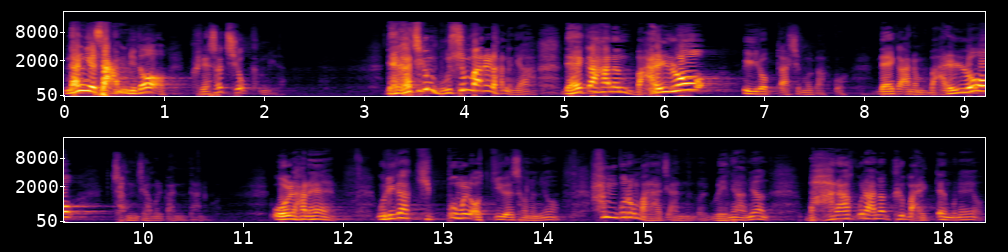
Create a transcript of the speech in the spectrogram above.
난 예수 안 믿어. 그래서 지옥 갑니다. 내가 지금 무슨 말을 하느냐? 내가 하는 말로 의롭다 하심을 받고 내가 하는 말로 정죄함을 받는다는 거예요. 올 한 해 우리가 기쁨을 얻기 위해서는요, 함부로 말하지 않는 거예요. 왜냐하면 말하고 나면 그 말 때문에요,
